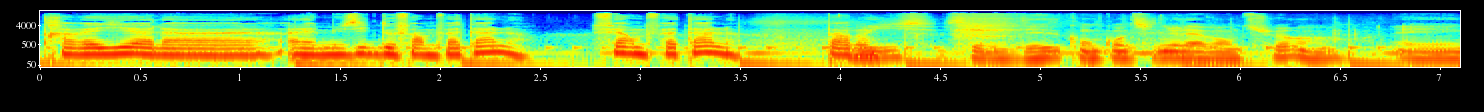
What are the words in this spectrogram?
travailler à la, à la musique de Ferme Fatale. Ferme Fatale, pardon. Oui, c'est l'idée qu'on continue l'aventure et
